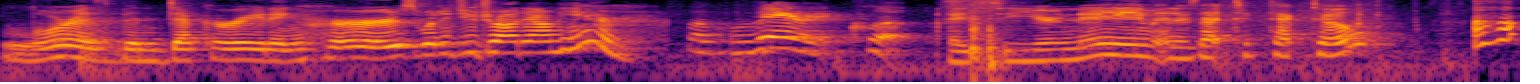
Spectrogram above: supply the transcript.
Laura's been decorating hers. What did you draw down here? Look very close. I see your name, and is that tic-tac-toe? Uh-huh.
